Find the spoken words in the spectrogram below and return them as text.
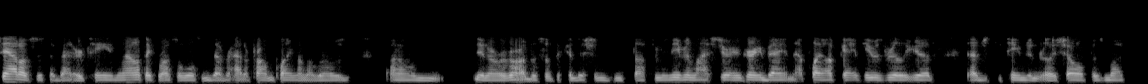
Seattle's just a better team. And I don't think Russell Wilson's ever had a problem playing on the road. Um, you know, regardless of the conditions and stuff. I mean, even last year in Green Bay in that playoff game, he was really good. That just the team didn't really show up as much.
